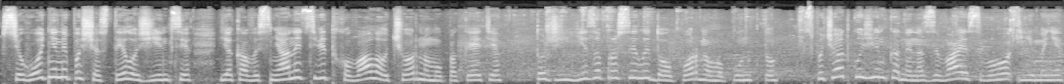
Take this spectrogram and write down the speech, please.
Сьогодні не пощастило жінці, яка весняний цвіт ховала у чорному пакеті, тож її запросили до опорного пункту. Спочатку жінка не називає свого імені,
